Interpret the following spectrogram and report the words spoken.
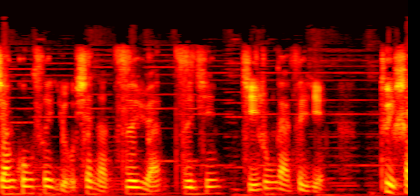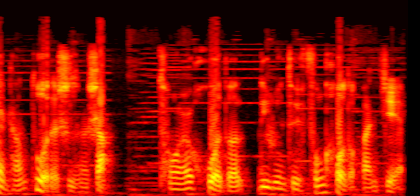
将公司有限的资源资金集中在自己最擅长做的事情上，从而获得利润最丰厚的环节，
